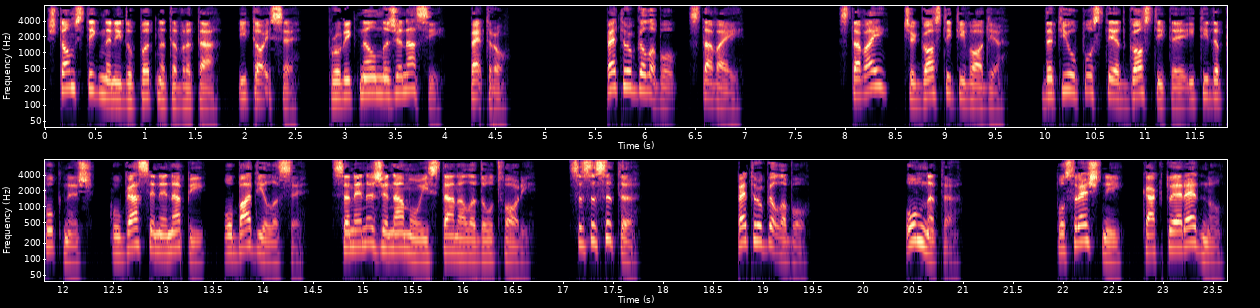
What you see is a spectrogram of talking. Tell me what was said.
Щом стигнали до пътната врата, и той се, провикнал на жена си, Петро. Петро Гълъбо, ставай. Ставай, че гости ти водя. Да ти опустеят гостите и ти да пукнеш, кога се не напи, обадила се. Сънена жена му и станала да отвори. Съсъсъта. Петро Гълъбо. Умната. Посрещни, както е редно,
